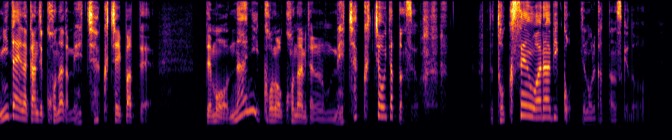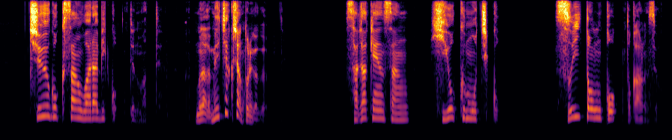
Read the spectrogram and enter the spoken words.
みたいな感じで粉がめちゃくちゃいっぱいあって。でもう何この粉みたいなのめちゃくちゃ置いてあったんですよ。特選わらび粉っていうの俺買ったんですけど中国産わらび粉っていうのもあって。もうなんかめちゃくちゃのとにかく。佐賀県産ひよくもち粉水豚粉とかあるんですよ。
